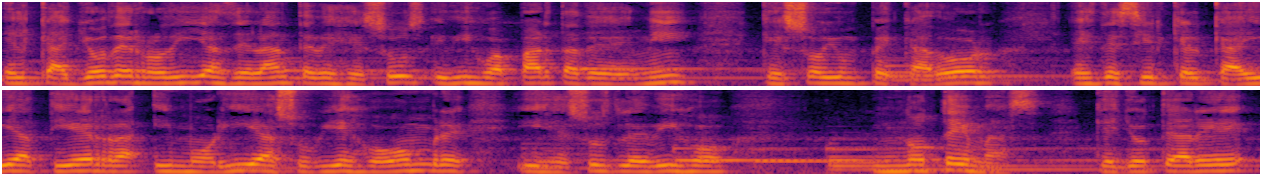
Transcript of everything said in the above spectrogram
Él cayó de rodillas delante de Jesús y dijo, apártate de mí, que soy un pecador. Es decir, que él caía a tierra y moría su viejo hombre. Y Jesús le dijo, no temas, que yo te haré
